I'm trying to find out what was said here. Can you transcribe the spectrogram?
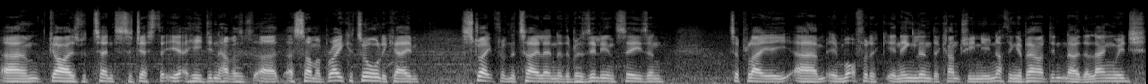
um, guys would tend to suggest that he didn't have a, a, summer break at all. He came straight from the tail end of the Brazilian season to play um, in Watford in England, a country he knew nothing about, didn't know the language.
